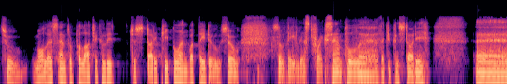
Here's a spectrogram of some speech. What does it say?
to more or less anthropologically just study people and what they do. So so they list, for example, uh, that you can study um,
